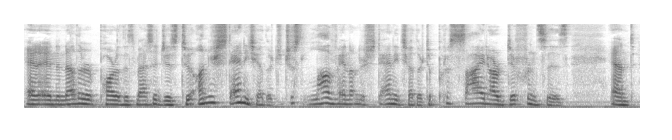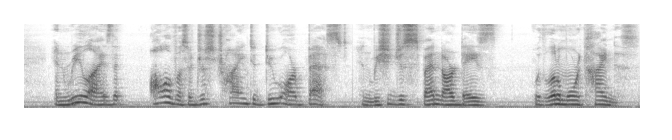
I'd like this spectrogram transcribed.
and, and another part of this message is to understand each other, to just love and understand each other, to put aside our differences and and realize that all of us are just trying to do our best and we should just spend our days with a little more kindness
